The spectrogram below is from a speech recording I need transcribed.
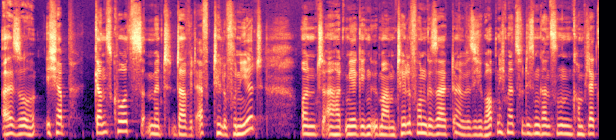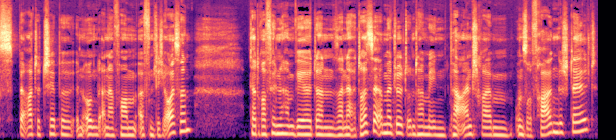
Also ich habe ganz kurz mit David F. telefoniert und er hat mir gegenüber am Telefon gesagt, er will sich überhaupt nicht mehr zu diesem ganzen Komplex Beate Zschäpe in irgendeiner Form öffentlich äußern. Daraufhin haben wir dann seine Adresse ermittelt und haben ihn per Einschreiben unsere Fragen gestellt.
